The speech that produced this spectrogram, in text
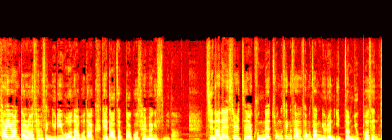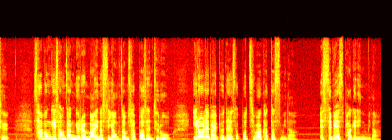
타이완 달러 상승률이 원화보다 크게 낮았다고 설명했습니다. 지난해 실질 국내 총생산 성장률은 2.6%, 4분기 성장률은 마이너스 0.4%로 1월에 발표된 속보치와 같았습니다. SBS 박예린입니다.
